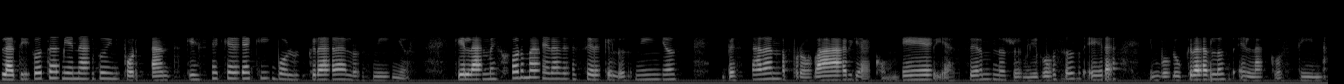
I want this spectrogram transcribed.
platicó también algo importante, que es que había que involucrar a los niños, que la mejor manera de hacer que los niños empezaran a probar y a comer y a ser menos remilgosos era involucrarlos en la cocina.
